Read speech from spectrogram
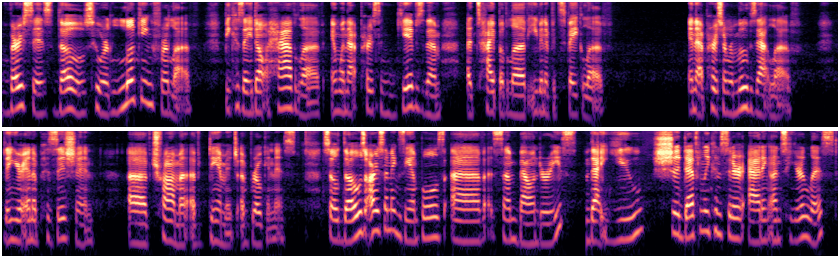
versus those who are looking for love because they don't have love. And when that person gives them a type of love, even if it's fake love, and that person removes that love, then you're in a position of trauma, of damage, of brokenness. So, those are some examples of some boundaries that you should definitely consider adding onto your list.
